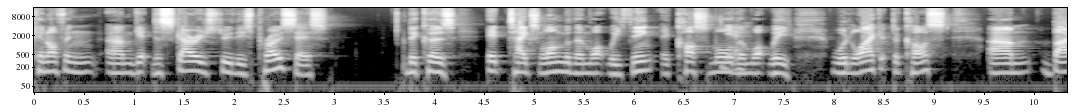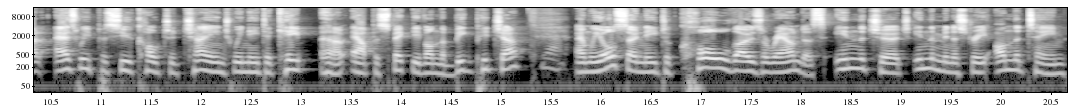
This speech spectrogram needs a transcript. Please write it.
can often um, get discouraged through this process because it takes longer than what we think. It costs more Yeah. than what we would like it to cost. Um, but as we pursue culture change, we need to keep uh, our perspective on the big picture. Yeah. And we also need to call those around us in the church, in the ministry, on the team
